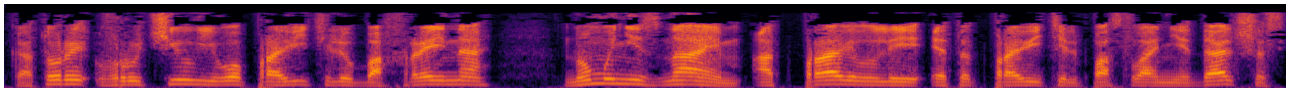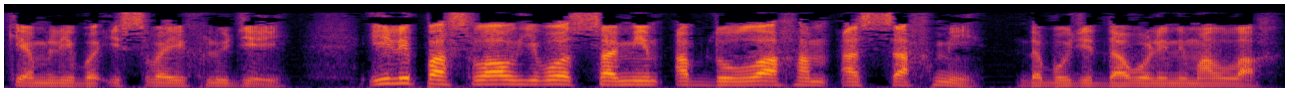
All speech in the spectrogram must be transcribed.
который вручил его правителю Бахрейна, но мы не знаем, отправил ли этот правитель послание дальше с кем-либо из своих людей, или послал его с самим Абдуллахом ас-Сахми, да будет доволен им Аллах.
